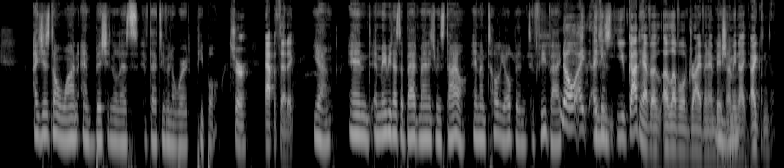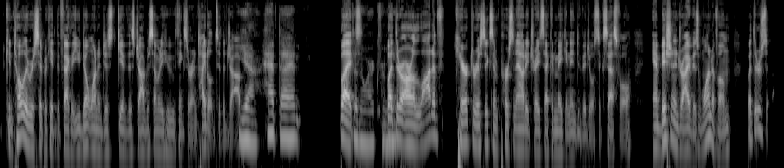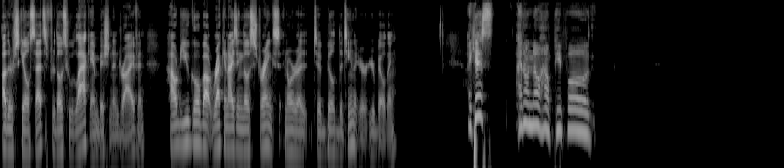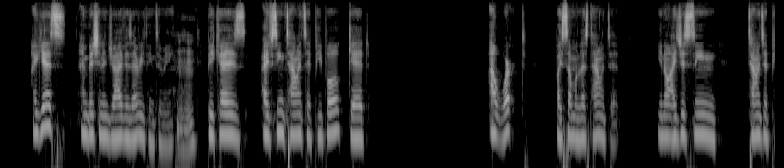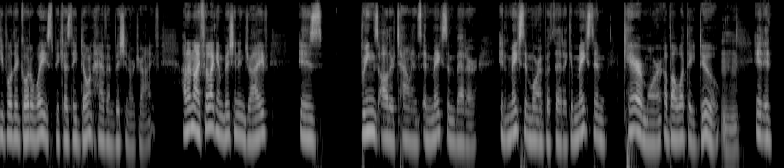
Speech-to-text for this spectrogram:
I just don't want ambitionless, if that's even a word, people. sure, apathetic? Yeah. And and maybe that's a bad management style. And I'm totally open to feedback. No, I, I, I think just- you've got to have a, a level of drive and ambition. I mm-hmm. mean, I, I can, can totally reciprocate the fact that you don't want to just give this job to somebody who thinks they're entitled to the job. Yeah. Had that But doesn't work for me. but there are a lot of characteristics and personality traits that can make an individual successful. Ambition and drive is one of them, but there's other skill sets for those who lack ambition and drive. And how do you go about recognizing those strengths in order to build the team that you're you're building? I guess I don't know how people. I guess ambition and drive is everything to me Mm-hmm. because I've seen talented people get outworked by someone less talented. You know, I just seen talented people that go to waste because they don't have ambition or drive. I don't know. I feel like ambition and drive is brings all their talents and makes them better. It makes them more empathetic. It makes them care more about what they do. Mm-hmm. It it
